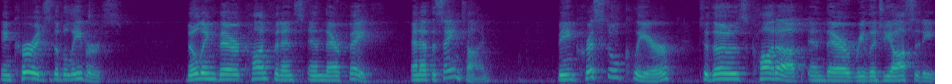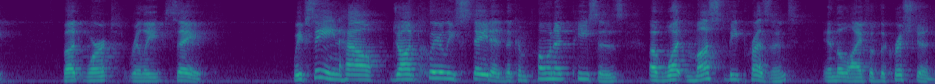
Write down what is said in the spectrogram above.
encourage the believers, building their confidence in their faith, and at the same time, being crystal clear to those caught up in their religiosity but weren't really saved. We've seen how John clearly stated the component pieces of what must be present in the life of the Christian,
